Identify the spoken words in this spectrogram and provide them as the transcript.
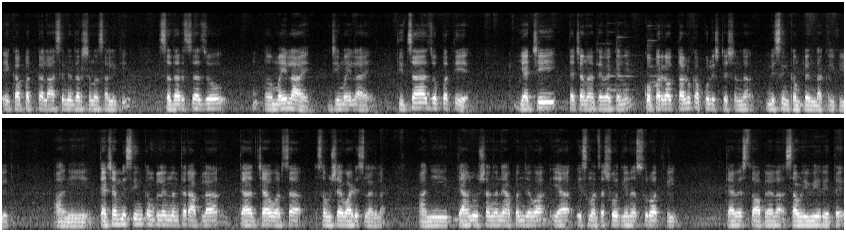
एका पथकाला असे निदर्शनास आले की सदरचा जो महिला आहे जी महिला आहे तिचा जो पती आहे याची त्याच्या नातेवाईकांनी कोपरगाव तालुका पोलीस स्टेशनला मिसिंग कंप्लेंट दाखल केली होती. आणि त्याच्या मिसिंग कंप्लेंटनंतर आपला त्याच्यावरचा संशय वाढीस लागला. आणि त्या अनुषंगाने आपण जेव्हा या इसमाचा शोध घेण्यास सुरुवात केली त्यावेळेस तो आपल्याला सावळी विहीर येथे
